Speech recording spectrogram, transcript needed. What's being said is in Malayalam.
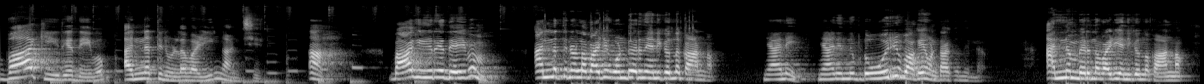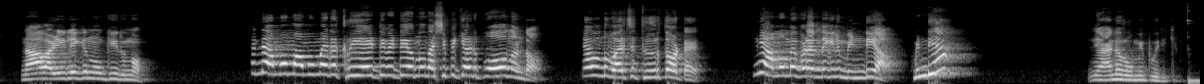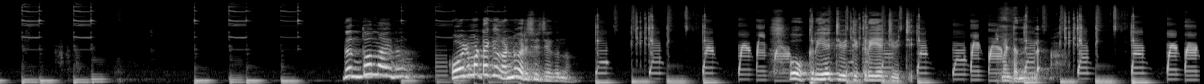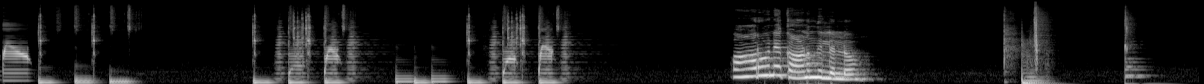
വാ കീറിയ ദൈവം അന്നത്തിനുള്ള വഴിയും കാണിച്ചു തരും. ആ ഭാഗീറിയ ദൈവം അന്നത്തിനുള്ള വഴി കൊണ്ടുവരുന്ന എനിക്കൊന്ന് കാണണം. ഞാനേ ഞാൻ ഇന്നിവിടെ ഒരു വകയും ഉണ്ടാക്കുന്നില്ല. അന്നം വരുന്ന വഴി എനിക്കൊന്ന് കാണണം. ആ വഴിയിലേക്ക് നോക്കിയിരുന്നോ? എന്റെ അമ്മൂമ്മ അമ്മൂമ്മയുടെ ക്രിയേറ്റിവിറ്റി ഒന്ന് നശിപ്പിക്കാണ്ട് പോകുന്നുണ്ടോ? ഞാൻ ഒന്ന് വരച്ച് തീർത്തോട്ടെ. ഇനി അമ്മൂമ്മ ഇവിടെ എന്തെങ്കിലും മിണ്ടിയാ? മിണ്ടിയാ? ഞാൻ റൂമിൽ പോയിരിക്കും. ഇതെന്തോന്നാ ഇത് കോഴിമുട്ടയ്ക്ക് കണ്ണു വരച്ച് വെച്ചേക്കുന്നു. ഓ ക്രിയേറ്റിവിറ്റി ക്രിയേറ്റിവിറ്റി മിണ്ടുന്നില്ല. കാണുന്നില്ലല്ലോ.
